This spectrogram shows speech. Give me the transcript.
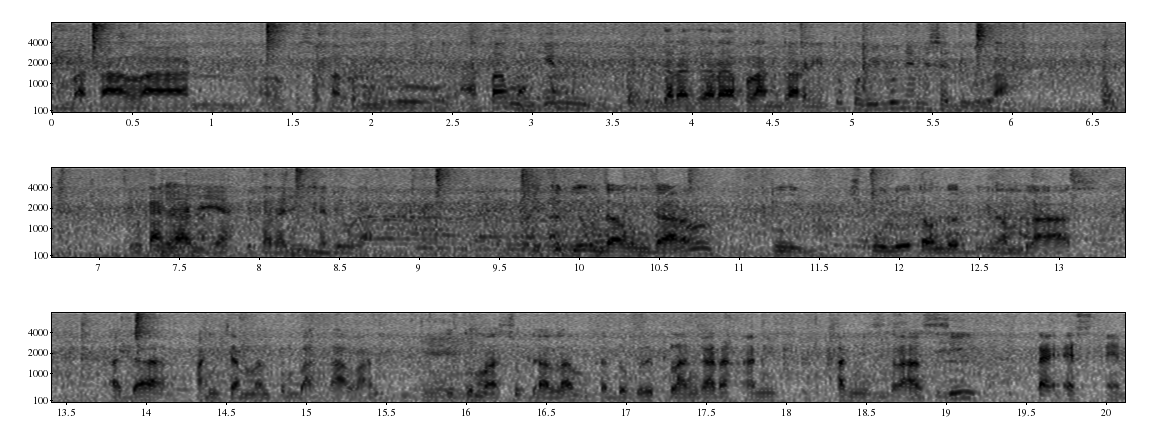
pembatalan eh, peserta pemilu, atau mungkin gara-gara pelanggaran itu pemilunya bisa diulang? Pilkadanya ya, pilkadanya bisa diulang. itu di Undang-Undang tu- 10 tahun 2016 ada ancaman pembatalan Oke. itu masuk dalam kategori pelanggaran administrasi TSM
